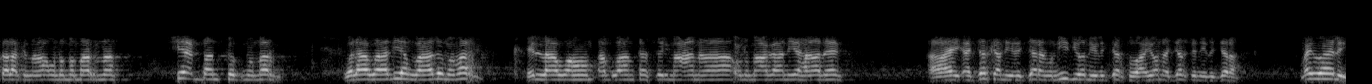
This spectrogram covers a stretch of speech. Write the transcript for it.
salaknaa una mamarna shicban tog mamarn walaa waadiyan waado mamarn ilaa wahum aqwaamtasoy macanaa una maagaani ahaadeen ay ajarka nilijaran nidio nilijarto ayon ajarsa nilijaran may weli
